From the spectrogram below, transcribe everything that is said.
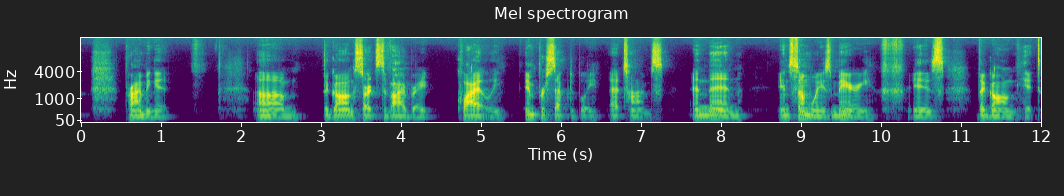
priming it. Um, the gong starts to vibrate quietly, imperceptibly at times. And then, in some ways, Mary is the gong hit,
